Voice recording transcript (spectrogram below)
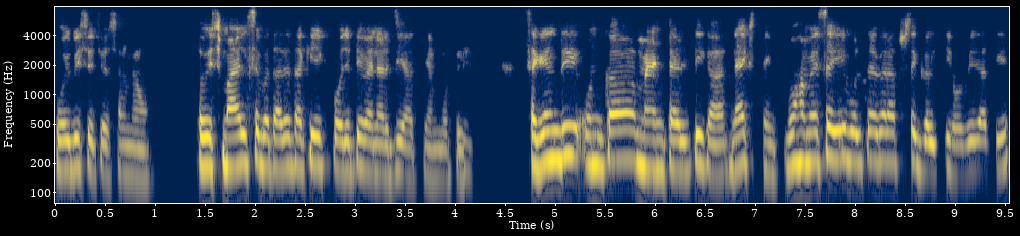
कोई भी सिचुएशन में हो तो स्माइल से बता दे ताकि एक पॉजिटिव एनर्जी आती है हम लोग के लिए। सेकेंडरी उनका मेंटेलिटी का नेक्स्ट थिंग्स वो हमेशा यही बोलते हैं अगर आपसे गलती हो भी जाती है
